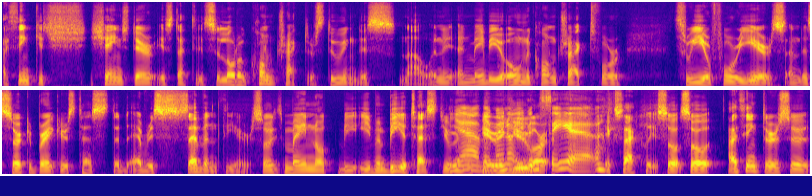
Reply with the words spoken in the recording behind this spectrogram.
I think it's changed there is that it's a lot of contractors doing this now, and and maybe you own a contract for three or four years, and the circuit breaker is tested every seventh year. So it may not be even be a test during yeah, the period they may not you even are see it. exactly. So so I think there's a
